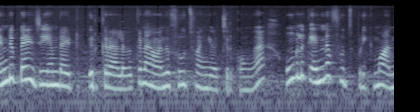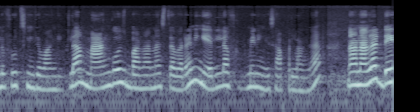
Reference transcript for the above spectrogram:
ரெண்டு பேர் ஜிஎம் டயட் இருக்கிற அளவுக்கு நான் வந்து ஃப்ரூட்ஸ் வாங்கி வச்சுருக்கோங்க. உங்களுக்கு என்ன ஃப்ரூட்ஸ் பிடிக்குமோ அந்த ஃப்ரூட்ஸ் நீங்கள் வாங்கிக்கலாம். மேங்கோஸ் பனானாஸ் தவிர நீங்கள் எல்லா ஃப்ரூட்டுமே நீங்கள் சாப்பிட்லாங்க. நான் நல்லா டே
